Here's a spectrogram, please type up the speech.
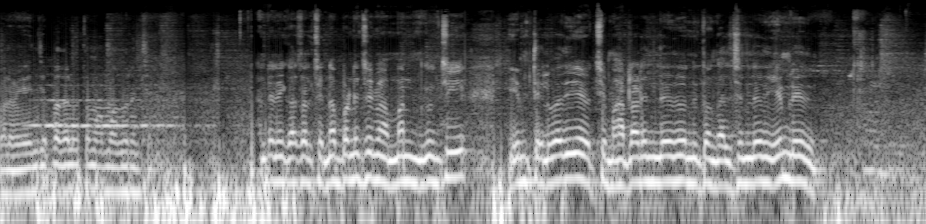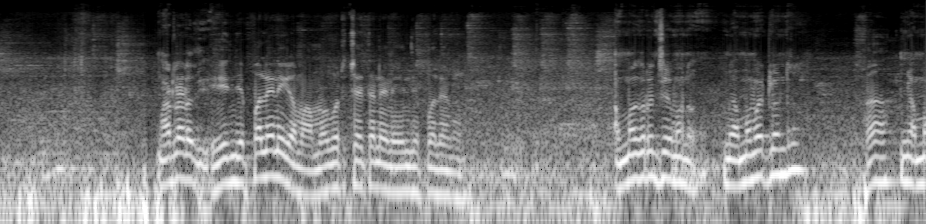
మనం ఏం చెప్పగలుగుతాం అమ్మ గురించి? అంటే నీకు అసలు చిన్నప్పటి నుంచి మీ అమ్మ గురించి ఏం తెలియదు వచ్చి మాట్లాడింది లేదు నీతో కలిసింది లేదు ఏం లేదు. మాట్లాడది. ఏం చెప్పలేను ఇక మా అమ్మ గురించి అయితే నేను ఏం చెప్పలేను. అమ్మ గురించి ఏమను మీ అమ్మమ్మ ఎట్లుంటుంది ఆ? మీ అమ్మ.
